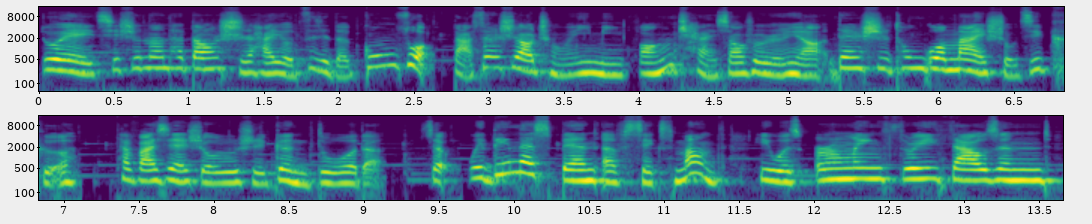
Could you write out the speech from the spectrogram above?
对，其实呢，他当时还有自己的工作，打算是要成为一名房产销售人员啊。但是通过卖手机壳，他发现收入是更多的。 So within a span of six months, he was earning three thousand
